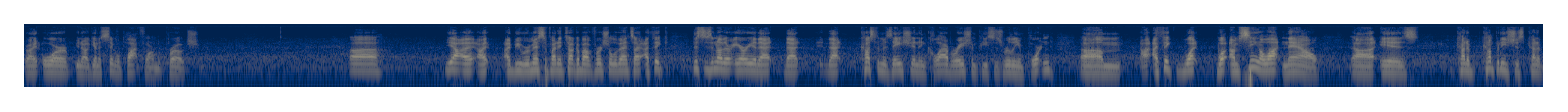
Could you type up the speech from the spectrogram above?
right, or, you know, again, a single platform approach. Uh, yeah, I, I, would be remiss if I didn't talk about virtual events. I, I think this is another area that, that, that customization and collaboration piece is really important. Um, I think what, what I'm seeing a lot now uh, is kind of companies just kind of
